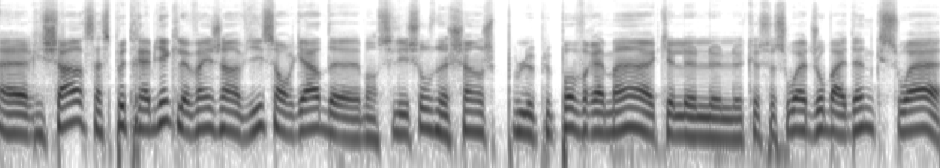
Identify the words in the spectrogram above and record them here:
Euh, Richard, ça se peut très bien que le 20 janvier, si on regarde, euh, bon, si les choses ne changent plus, plus- pas vraiment, euh, que, le, le- le- que ce soit Joe Biden qui soit,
